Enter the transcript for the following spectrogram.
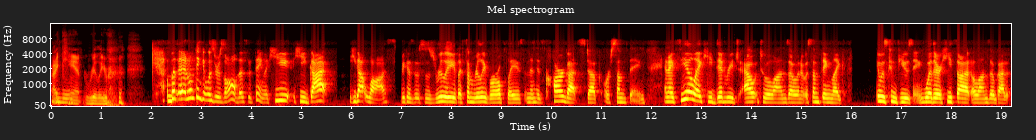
I Mhm. can't really. but I don't think it was resolved. That's the thing. Like he he got he got lost because this was really like some really rural place, and then his car got stuck or something. And I feel like he did reach out to Alonzo, and it was something like it was confusing whether he thought Alonzo got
